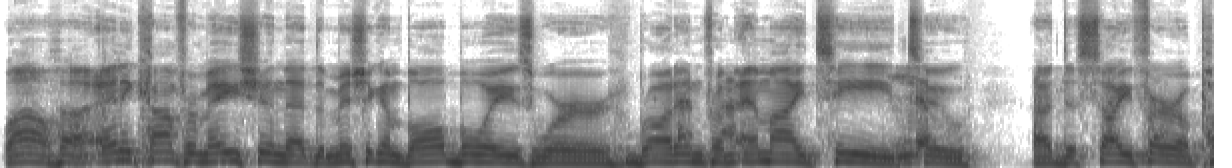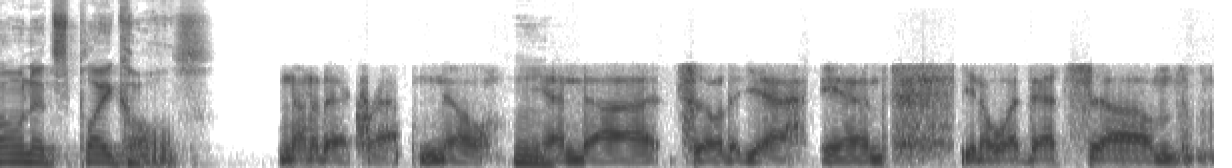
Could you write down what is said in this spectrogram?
Wow. Uh, any confirmation that the Michigan ball boys were brought in from MIT no. to uh, decipher opponents' play calls? None of that crap. No. Hmm. And uh, so that yeah, and you know what? That's um,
